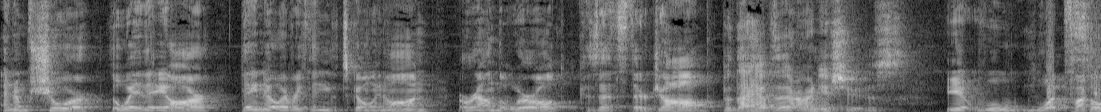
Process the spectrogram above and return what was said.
and I'm sure the way they are, they know everything that's going on around the world because that's their job. But they have their own issues. Yeah, well, what fucking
